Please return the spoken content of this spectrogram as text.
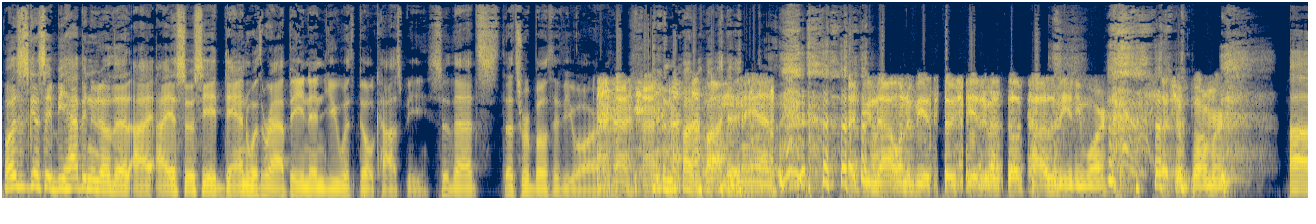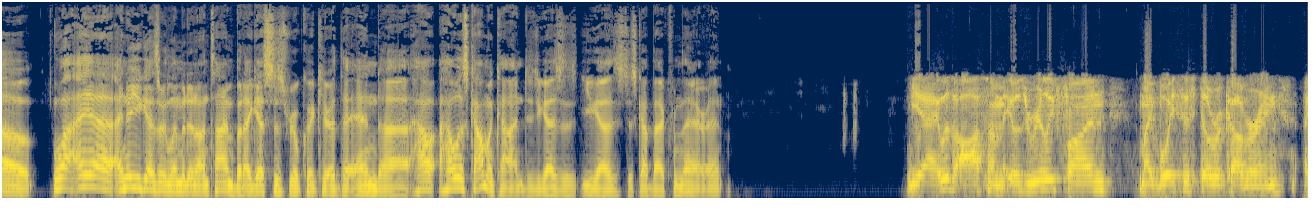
Well, I was just gonna say, be happy to know that I, I associate Dan with rapping and you with Bill Cosby. So that's that's where both of you are. oh man, I do not want to be associated with Bill Cosby anymore. Such a bummer. Uh, well, I uh, I know you guys are limited on time, but I guess just real quick here at the end, uh, how how was Comic Con? Did you guys you guys just got back from there, right? Yeah, it was awesome. It was really fun. My voice is still recovering. I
